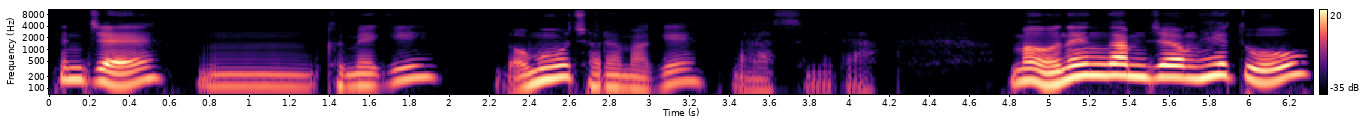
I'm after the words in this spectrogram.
현재 음, 금액이 너무 저렴하게 나왔습니다. 아마 은행 감정해도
